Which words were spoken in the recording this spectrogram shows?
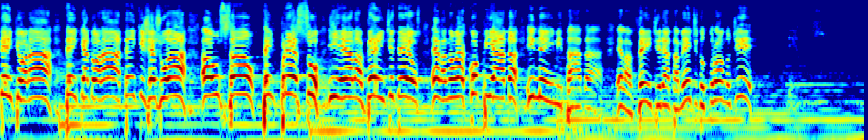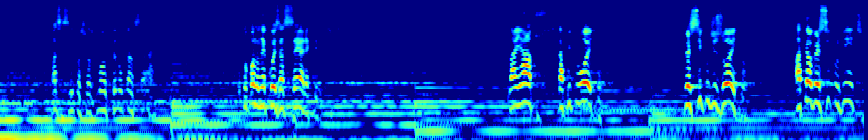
tem que orar, tem que adorar, tem que jejuar. A unção tem preço e ela vem de Deus. Ela não é copiada e nem imitada. Ela vem diretamente do trono de Deus. Faça assim com as suas mãos para você não cansar. Eu estou falando é coisa séria, queridos lá em Atos, capítulo 8, versículo 18, até o versículo 20.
